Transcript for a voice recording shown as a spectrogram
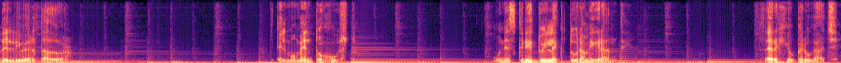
del libertador el momento justo. Un escrito y lectura migrante. Sergio Perugache.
